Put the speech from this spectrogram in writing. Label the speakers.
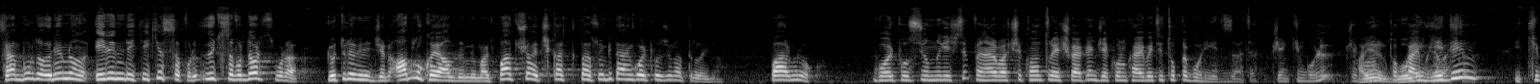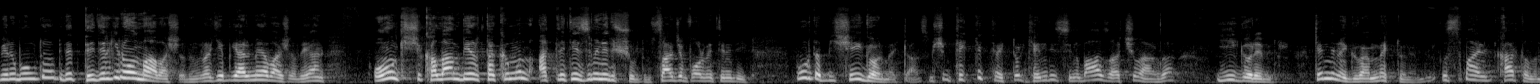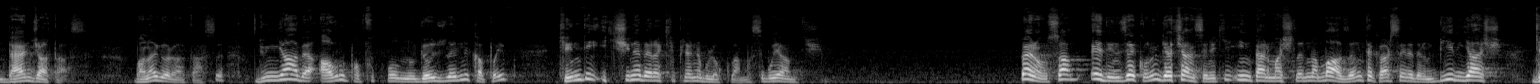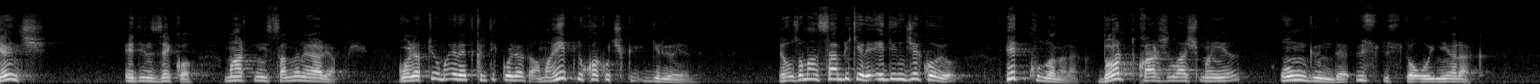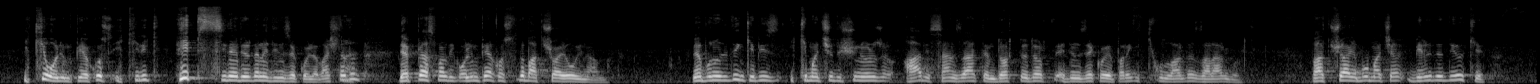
Speaker 1: Sen burada önemli olan elindeki 2-0'ı 3-0, 4-0'a götürebileceğini ablukaya aldığın bir maç. Batu Şua'yı çıkarttıktan sonra bir tane gol pozisyonu hatırlayın. Var mı yok.
Speaker 2: Gol pozisyonunu geçtim. Fenerbahçe kontraya çıkarken Ceko'nun kaybettiği topla golü yedi zaten. Cenk'in golü. Ceko'nun
Speaker 1: Hayır
Speaker 2: top
Speaker 1: golü yedin, 2-1'i buldu. Bir de tedirgin olmaya başladın. Rakip gelmeye başladı. Yani 10 kişi kalan bir takımın atletizmini düşürdün. Sadece forvetini değil. Burada bir şey görmek lazım. Şimdi teknik direktör kendisini bazı açılarda iyi görebilir. Kendine güvenmek de önemlidir. İsmail Kartal'ın bence hatası, bana göre hatası, dünya ve Avrupa futbolunu gözlerini kapayıp kendi içine ve rakiplerine bloklanması. Bu yanlış. Ben olsam Edin Zeko'nun geçen seneki Inter maçlarından bazılarını tekrar seyrederim. Bir yaş genç Edin Zeko Mart Nisan'da neler yapmış? Gol atıyor mu? Evet kritik gol atıyor ama hep Lukaku giriyor yerine. E o zaman sen bir kere Edin Dzeko'yu hep kullanarak, 4 karşılaşmayı 10 günde üst üste oynayarak, iki Olympiakos ikilik hepsine birden Edin Dzeko ile başladın. Deplasmandaki Olympiakos'ta da Batshuayi oyunu almadın. Ve bunu dedin ki biz iki maçı düşünüyoruz. Abi sen zaten 4'te 4 Edin Dzeko yaparak iki kulvarda zarar gördün. Batshuayi bu maça biri de diyor ki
